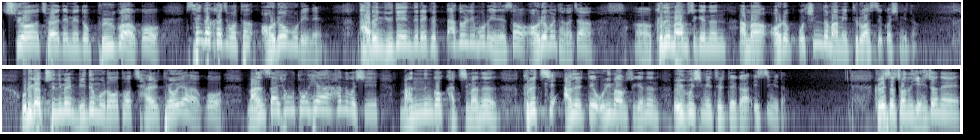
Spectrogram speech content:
주어져야 됨에도 불구하고 생각하지 못한 어려움으로 인해 다른 유대인들의 그 따돌림으로 인해서 어려움을 당하자 어, 그들 마음속에는 아마 어렵고 힘든 마음이 들어왔을 것입니다. 우리가 주님을 믿음으로 더 잘 되어야 하고 만사 형통해야 하는 것이 맞는 것 같지만은 그렇지 않을 때 우리 마음속에는 의구심이 들 때가 있습니다. 그래서 저는 예전에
